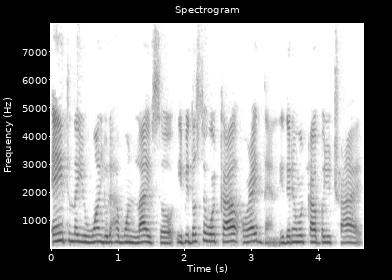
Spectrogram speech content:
anything that you want. You'll have one life. So if it doesn't work out, all right then. It didn't work out, but you tried.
